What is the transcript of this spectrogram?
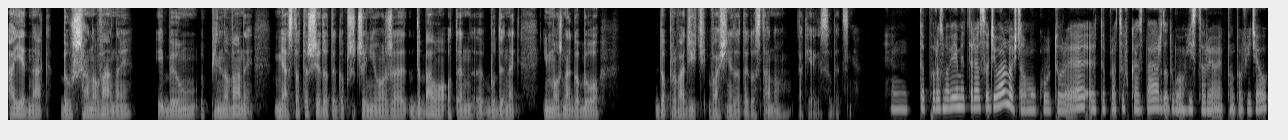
a jednak był szanowany i był pilnowany. Miasto też się do tego przyczyniło, że dbało o ten y, budynek i można go było doprowadzić właśnie do tego stanu, taki jak jest obecnie. To porozmawiajmy teraz o działalności Domu Kultury. To placówka z bardzo długą historią, jak pan powiedział.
